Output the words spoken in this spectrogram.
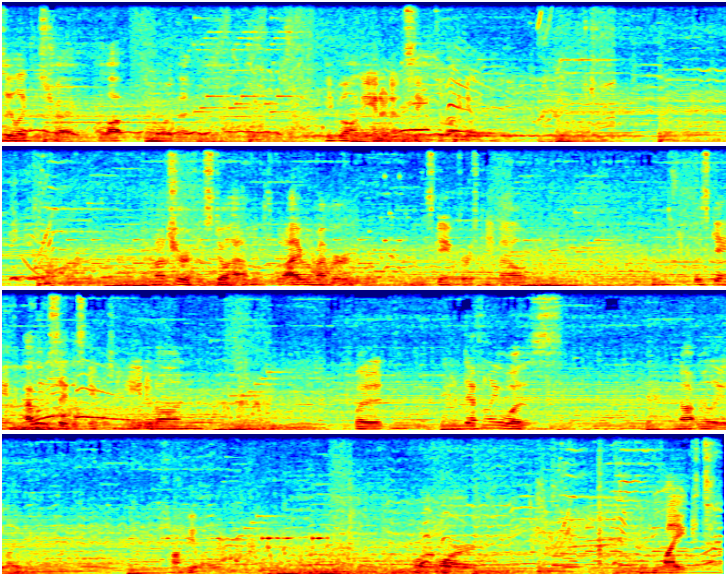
Actually like this track a lot more than people on the internet seem to like it. I'm not sure if it still happens, but I remember when this game first came out. This game, I wouldn't say this game was hated on, but it definitely was not really like popular or, or liked.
